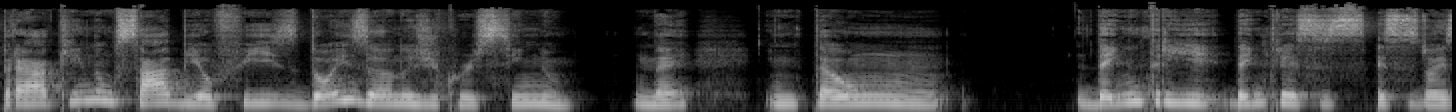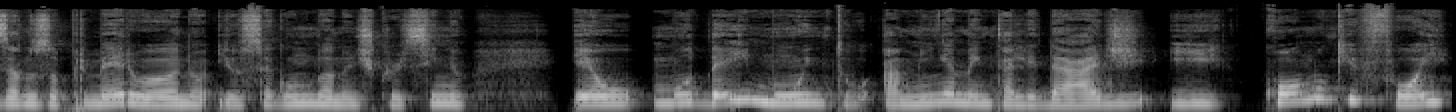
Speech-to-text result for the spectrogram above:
Pra quem não sabe, eu fiz dois anos de cursinho, né? Então, dentre, dentre esses, esses dois anos, o primeiro ano e o segundo ano de cursinho, eu mudei muito a minha mentalidade e como que foi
